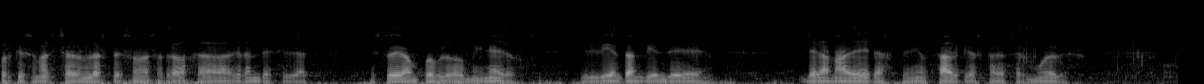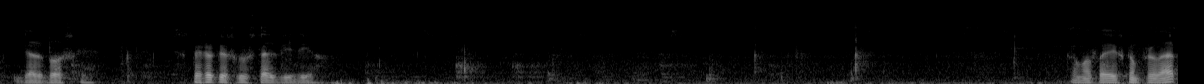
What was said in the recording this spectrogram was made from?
porque se marcharon las personas a trabajar a la grande ciudad. Esto era un pueblo minero y vivían también de, de la madera, tenían fábricas para hacer muebles del bosque. Espero que os guste el vídeo. Podéis comprobar,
